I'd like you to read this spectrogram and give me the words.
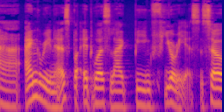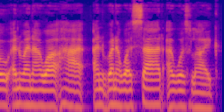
uh, angriness but it was like being furious. So and when i was and when i was sad i was like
